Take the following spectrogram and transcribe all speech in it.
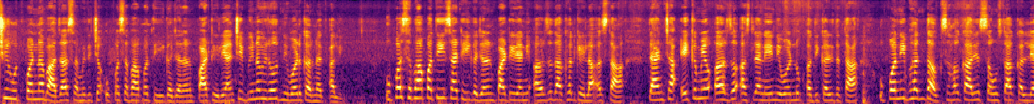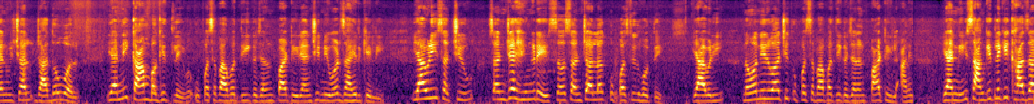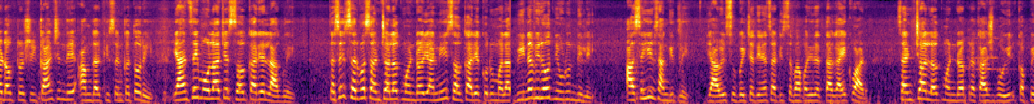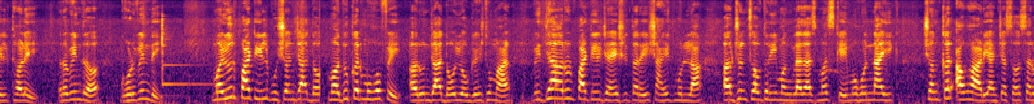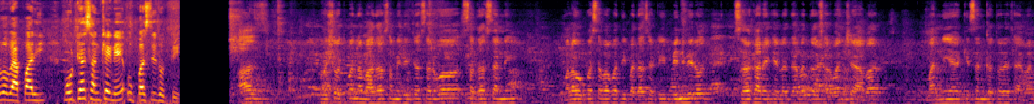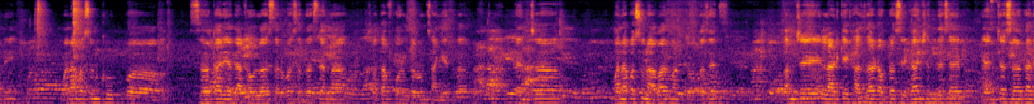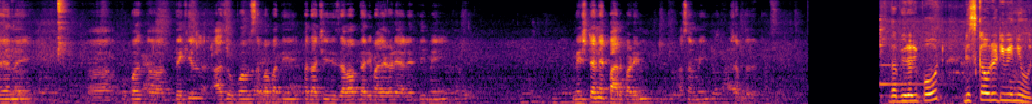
कृषी उत्पन्न बाजार समितीच्या उपसभापती गजानन पाटील यांची बिनविरोध निवड करण्यात आली. उपसभापतीसाठी गजानन पाटील यांनी अर्ज दाखल केला असता त्यांचा एकमेव अर्ज असल्याने निवडणूक अधिकारी तथा उपनिबंधक सहकार्य संस्था कल्याण विशाल जाधववर यांनी काम बघितले व उपसभापती गजानन पाटील यांची निवड जाहीर केली. यावेळी सचिव संजय हिंगडे सहसंचालक उपस्थित होते. यावेळी नवनिर्वाचित उपसभापती गजानन पाटील आणि यांनी सांगितले की खासदार डॉक्टर श्रीकांत शिंदे आमदार किसन कतोरे यांचे मोलाचे सहकार्य लागले. तसेच सर्व संचालक मंडळ यांनीही सहकार्य करून मला बिनविरोध निवडून दिले असेही सांगितले. यावेळी शुभेच्छा देण्यासाठी सभापती दत्ता गायकवाड संचालक मंडळ प्रकाश भोईर कपिल थळे रवींद्र घोडविंदे मयूर पाटील भूषण जाधव मधुकर मोहोफे अरुण जाधव योगेश धुमाळ विद्या अरुण पाटील जयश्री तरे शाहिद मुल्ला अर्जुन चौधरी मंगलादास म्हस्के मोहन नाईक शंकर आव्हाड यांच्यासह सर्व व्यापारी मोठ्या संख्येने उपस्थित होते. आज कृषी उत्पन्न बाजार समितीच्या सर्व सदस्यांनी मला उपसभापती पदासाठी बिनविरोध सहकार्य केलं. त्याबद्दल सर्वांचे आभार. माननीय किसन कतोरे साहेबांनी मनापासून खूप सहकार्य दाखवलं सर्व सदस्यांना स्वतः फोन करून सांगितलं. त्यांचं मनापासून आभार मानतो. तसेच आमचे लाडके खासदार डॉक्टर श्रीकांत शिंदेसाहेब यांच्या सहकार्याने उप देखील आज उपसभापती पदाची जी जबाबदारी माझ्याकडे आली ती मी निष्ठेने पार पाडीन असं मी शब्द देतो. The bureau report Discovery T V news.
